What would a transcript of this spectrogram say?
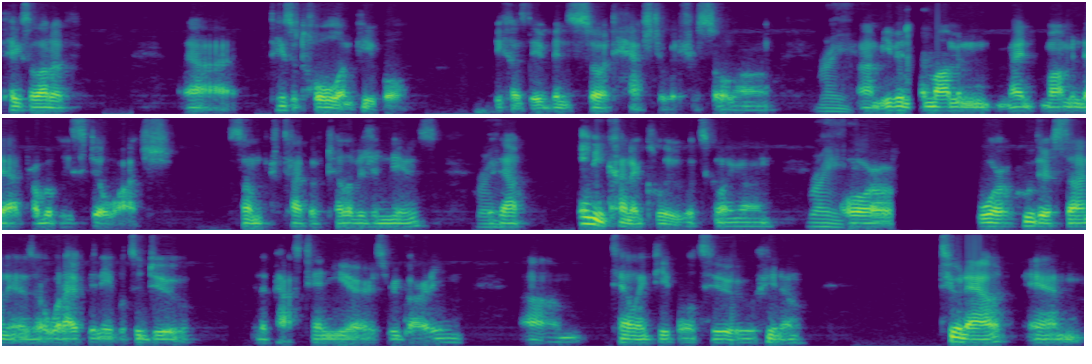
takes a lot of uh, takes a toll on people because they've been so attached to it for so long. Right. Um, even my mom and my mom and dad probably still watch some type of television news Right. without any kind of clue what's going on Right. or or who their son is or what I've been able to do in the past 10 years regarding um, telling people to you know tune out and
